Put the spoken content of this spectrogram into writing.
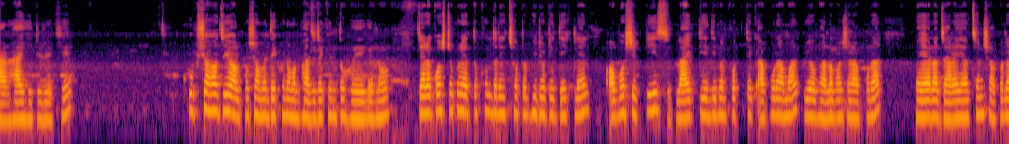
আর হাই হিটে রেখে খুব সহজে অল্প সময় দেখুন আমার ভাজিটা কিন্তু হয়ে গেল। যারা কষ্ট করে এতক্ষণ ধরে এই ছোটো ভিডিওটি দেখলেন, অবশ্যই প্লিজ লাইক দিয়ে দিবেন প্রত্যেক আপুরা আমার প্রিয় ভালোবাসার আপুরা। ভাইয়ারা যারাই আছেন, সকলে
